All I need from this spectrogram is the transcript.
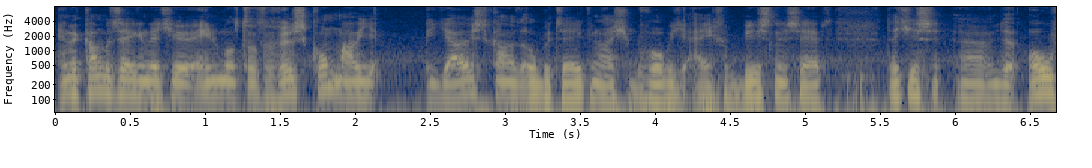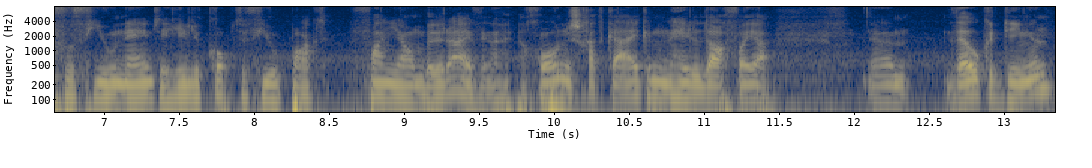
En dat kan betekenen dat je helemaal tot rust komt, maar je juist kan het ook betekenen als je bijvoorbeeld je eigen business hebt, dat je uh, de overview neemt, de helikopterview pakt van jouw bedrijf. En gewoon eens gaat kijken een hele dag van ja, um, welke dingen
